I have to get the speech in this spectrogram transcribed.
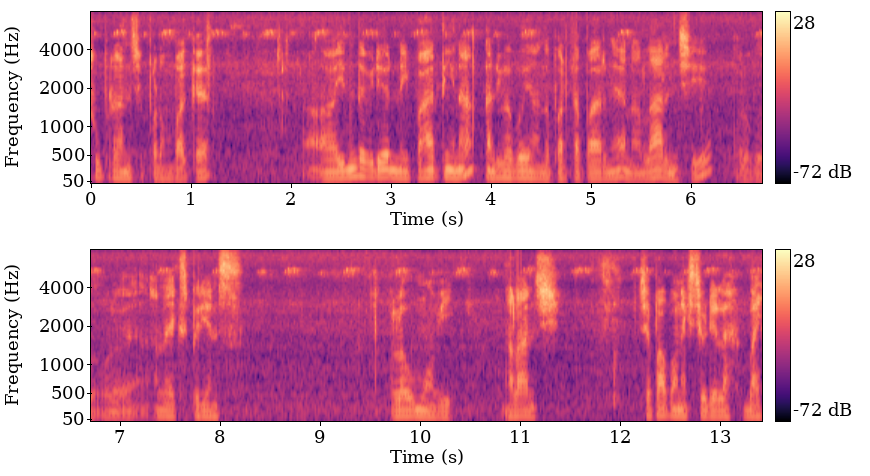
சூப்பராக இருந்துச்சு படம் பார்க்க. இந்த வீடியோ நீ பார்த்தீங்கன்னா கண்டிப்பாக போய் அந்த படத்தை பாருங்கள் நல்லா இருந்துச்சு. ஒரு ஒரு நல்ல எக்ஸ்பீரியன்ஸ் லவ் மூவி நல்லா இருந்துச்சு. சரி பார்ப்போம் நெக்ஸ்ட் வீடியோவில் பை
